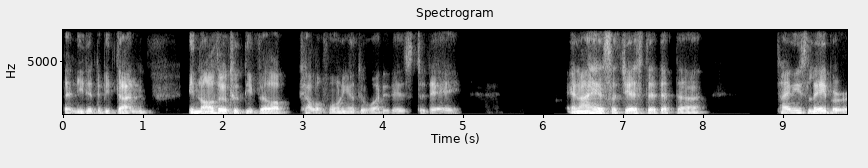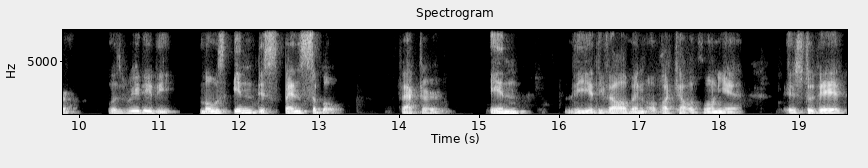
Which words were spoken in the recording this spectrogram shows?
that needed to be done in order to develop California to what it is today. And I had suggested that the Chinese labor was really the most indispensable factor in the development of what California is today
